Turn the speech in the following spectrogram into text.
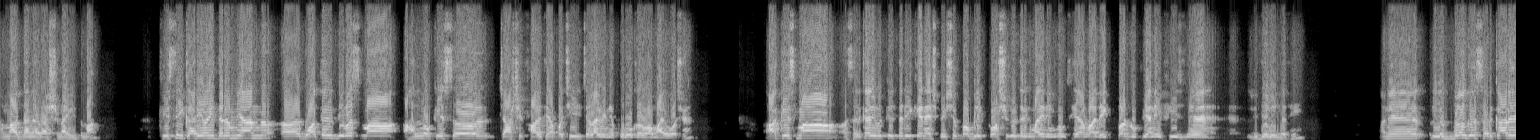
સમાજના અને રાષ્ટ્રના હિતમાં. કેસની કાર્યવાહી દરમિયાન બોતેર દિવસમાં હાલનો કેસ ચાર્જશીટ ફાઇલ થયા પછી ચલાવીને પૂરો કરવામાં આવ્યો છે. આ કેસમાં સરકારી વકીલ તરીકે અને સ્પેશિયલ પબ્લિક પ્રોસિક્યુટર તરીકે મારી નિમણૂક થયા બાદ એક પણ રૂપિયાની ફીસ મેં લીધેલી નથી. અને લગભગ સરકારે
